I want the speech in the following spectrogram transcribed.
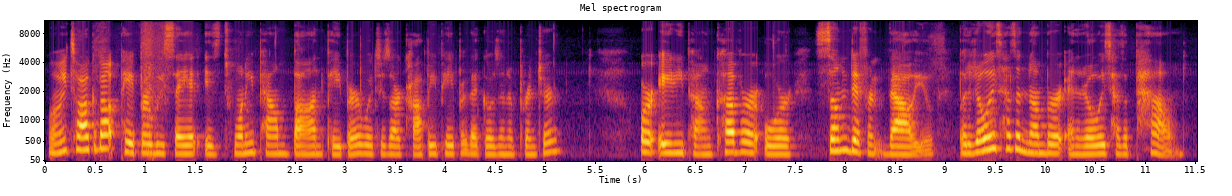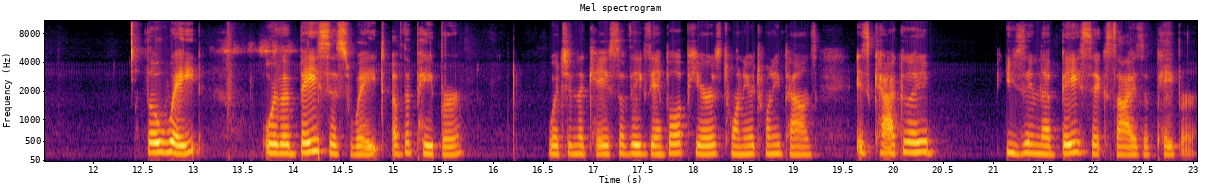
When we talk about paper, we say it is 20 pound bond paper, which is our copy paper that goes in a printer, or 80 pound cover, or some different value, but it always has a number and it always has a pound. The weight, or the basis weight of the paper, which in the case of the example is 20 or 20 pounds, is calculated using the basic size of paper.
